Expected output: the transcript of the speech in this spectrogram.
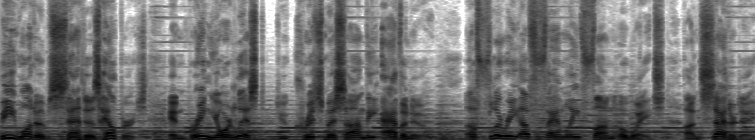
Be one of Santa's helpers and bring your list to Christmas on the Avenue a flurry of family fun awaits on Saturday,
